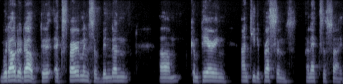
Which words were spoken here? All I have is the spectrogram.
Without a doubt. The experiments have been done um, comparing antidepressants and exercise.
